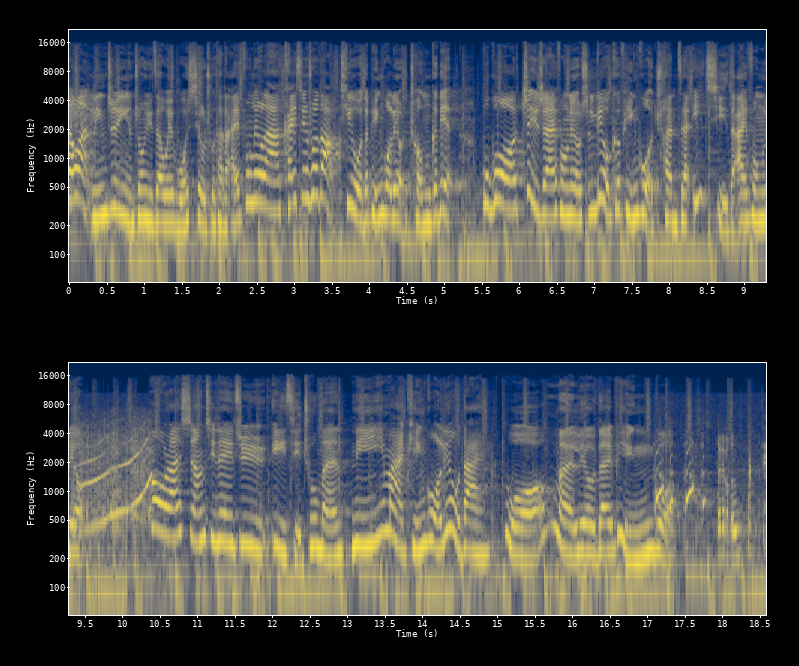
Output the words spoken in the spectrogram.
稍晚，林志颖终于在微博秀出他的 iPhone 六啦，开心说道：“替我的苹果六充个电。”不过，这只 iPhone 六是六颗苹果串在一起的 iPhone 六。偶然想起那句“一起出门，你买苹果六代，我买六袋苹果。”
